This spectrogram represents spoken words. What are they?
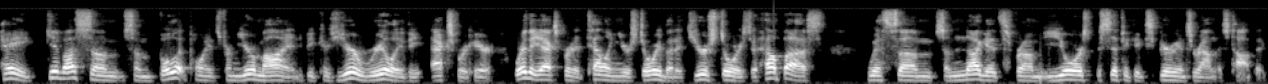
hey, give us some some bullet points from your mind because you're really the expert here we're the expert at telling your story, but it's your story. So help us with some some nuggets from your specific experience around this topic.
